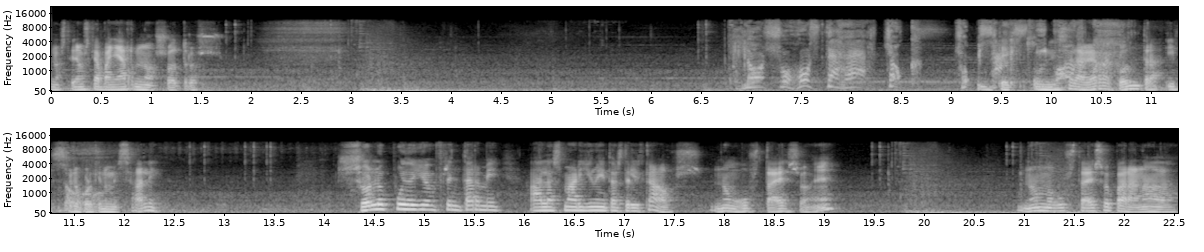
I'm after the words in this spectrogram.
nos tenemos que apañar nosotros. De unirse a la guerra contra. ¿Y, ¿Pero por qué no me sale? ¿Solo puedo yo enfrentarme a las marionetas del caos? No me gusta eso, ¿eh? No me gusta eso para nada.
